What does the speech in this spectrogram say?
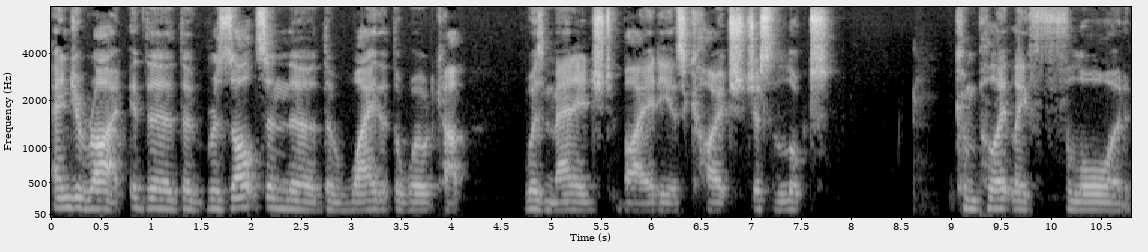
and you're right. The the results and the the way that the World Cup was managed by Eddie as coach just looked completely flawed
